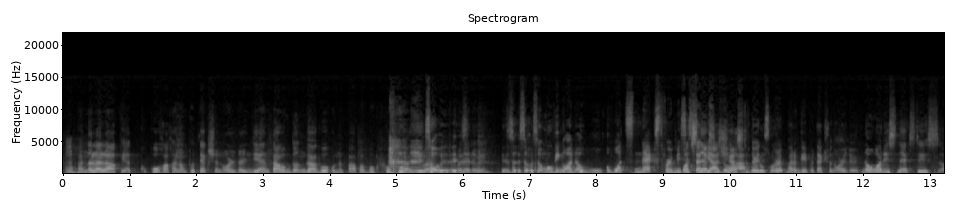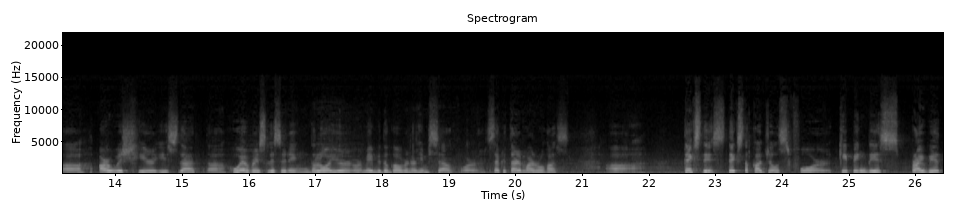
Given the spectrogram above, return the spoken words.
ah, na lalaki at kukuha ka ng protection order. Hindi, ang tawag doon gago kung nagpapabugbog ka, di ba? So, But uh, anyway. So, so, so moving on, uh, what's next for Mrs. What's to after this court. bar- barangay protection order? No, what is next is uh, our wish here is that uh, whoever is listening, the lawyer or maybe the governor himself or Secretary Marojas, uh, takes this, takes the cudgels for keeping this private.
